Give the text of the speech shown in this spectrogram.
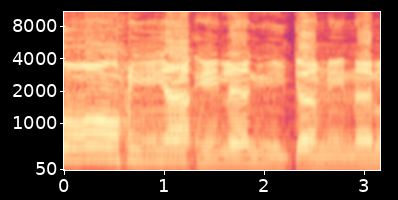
উহিয়া ইলাইকা মিনাল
